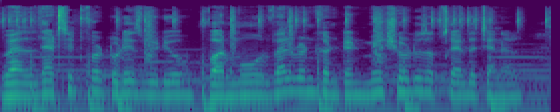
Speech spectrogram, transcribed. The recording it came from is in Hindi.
Well, that's it for today's video. For more well-run content, make sure to subscribe the channel.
